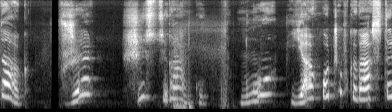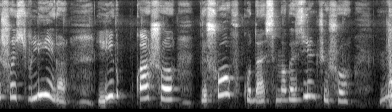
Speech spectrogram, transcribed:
так, вже шість ранку. Ну, я хочу вкрасти щось в Ліра. Лір поки що пішов кудись в магазин чи що. Но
